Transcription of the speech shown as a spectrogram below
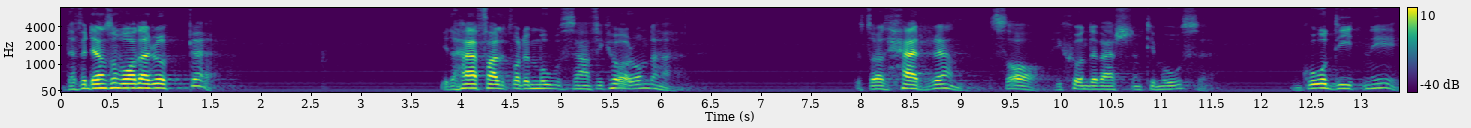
Därför den som var där uppe, i det här fallet var det Mose, han fick höra om det här. Det står att Herren sa i sjunde versen till Mose, gå dit ner.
